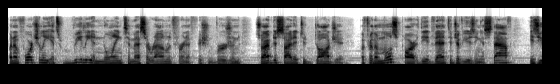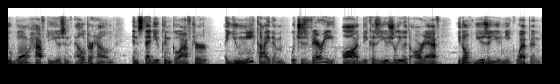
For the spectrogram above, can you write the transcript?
but unfortunately, it's really annoying to mess around with for an efficient version, so I've decided to dodge it. But for the most part, the advantage of using a staff is you won't have to use an Elder Helm. Instead, you can go after a unique item, which is very odd because usually with RF, you don't use a unique weapon.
